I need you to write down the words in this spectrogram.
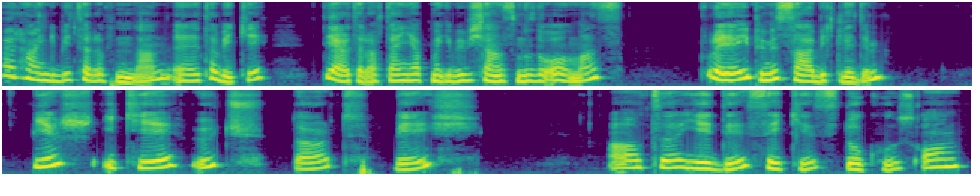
Herhangi bir tarafından e, tabii ki diğer taraftan yapma gibi bir şansımız da olmaz. Buraya ipimi sabitledim. 1, 2, 3, 4, 5, 6, 7, 8, 9, 10,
